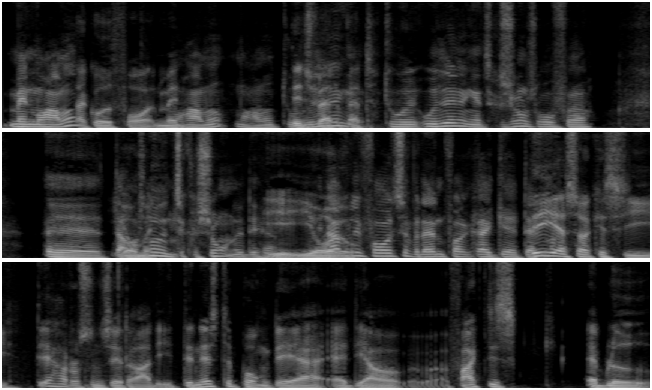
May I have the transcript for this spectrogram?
Men Mohammed, der er gået foran, men Mohammed, Mohammed du, det er en svær udlænding, du er udlænding og integrationsordfører. Øh, der er Jo, også men- noget integration i det her. Jo, I hvert fald jo. i forhold til, hvordan folk reagerer i Det Danmark. jeg så kan sige, det har du sådan set ret i. Det næste punkt, det er, at jeg jo faktisk er blevet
